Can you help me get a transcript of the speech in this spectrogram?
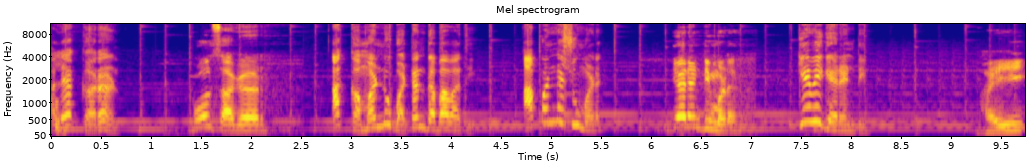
અલ્યા કરણ. બોલ સાગર. આ કમળનું બટન દબાવવાથી આપણને શું મળે? ગેરંટી મળે. કેવી ગેરંટી? ભાઈ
